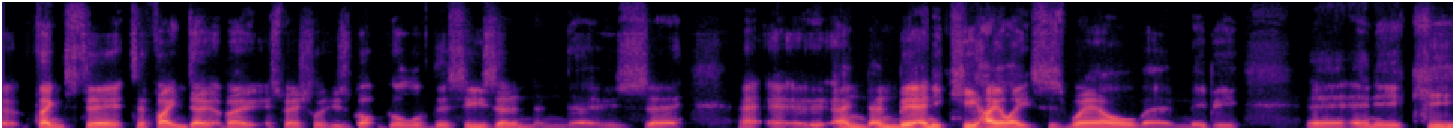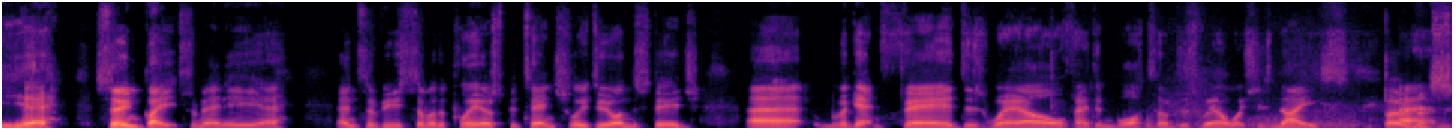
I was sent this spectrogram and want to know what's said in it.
uh, things to, to find out about, especially who's got goal of the season and uh, who's uh, uh, uh, and and any key highlights as well. maybe any key sound bites from any interviews some of the players potentially do on the stage. we're getting fed as well, fed and watered as well, which is nice. Bonus. Um,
